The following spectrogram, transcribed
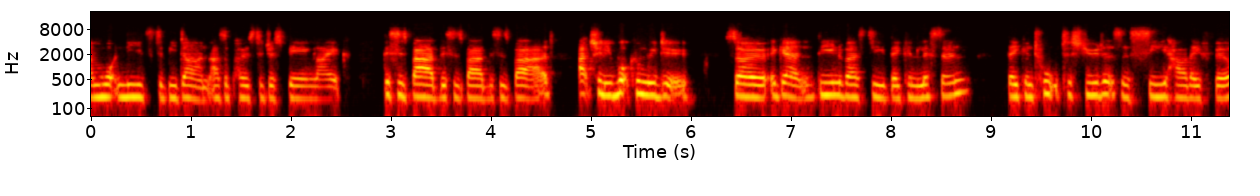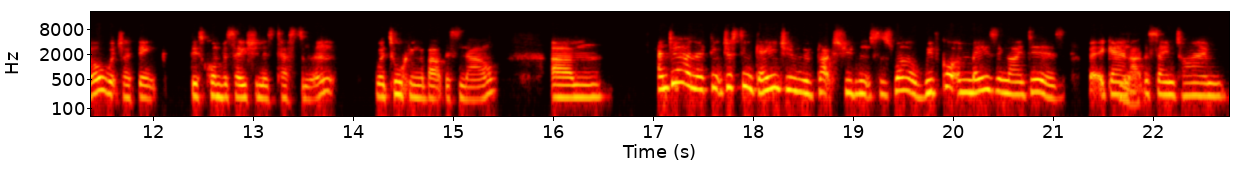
and what needs to be done as opposed to just being like this is bad this is bad this is bad. Actually what can we do? So again the university they can listen they can talk to students and see how they feel which i think this conversation is testament. We're talking about this now um, and yeah and i think just engaging with black students as well. We've got amazing ideas but again yeah. at the same time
